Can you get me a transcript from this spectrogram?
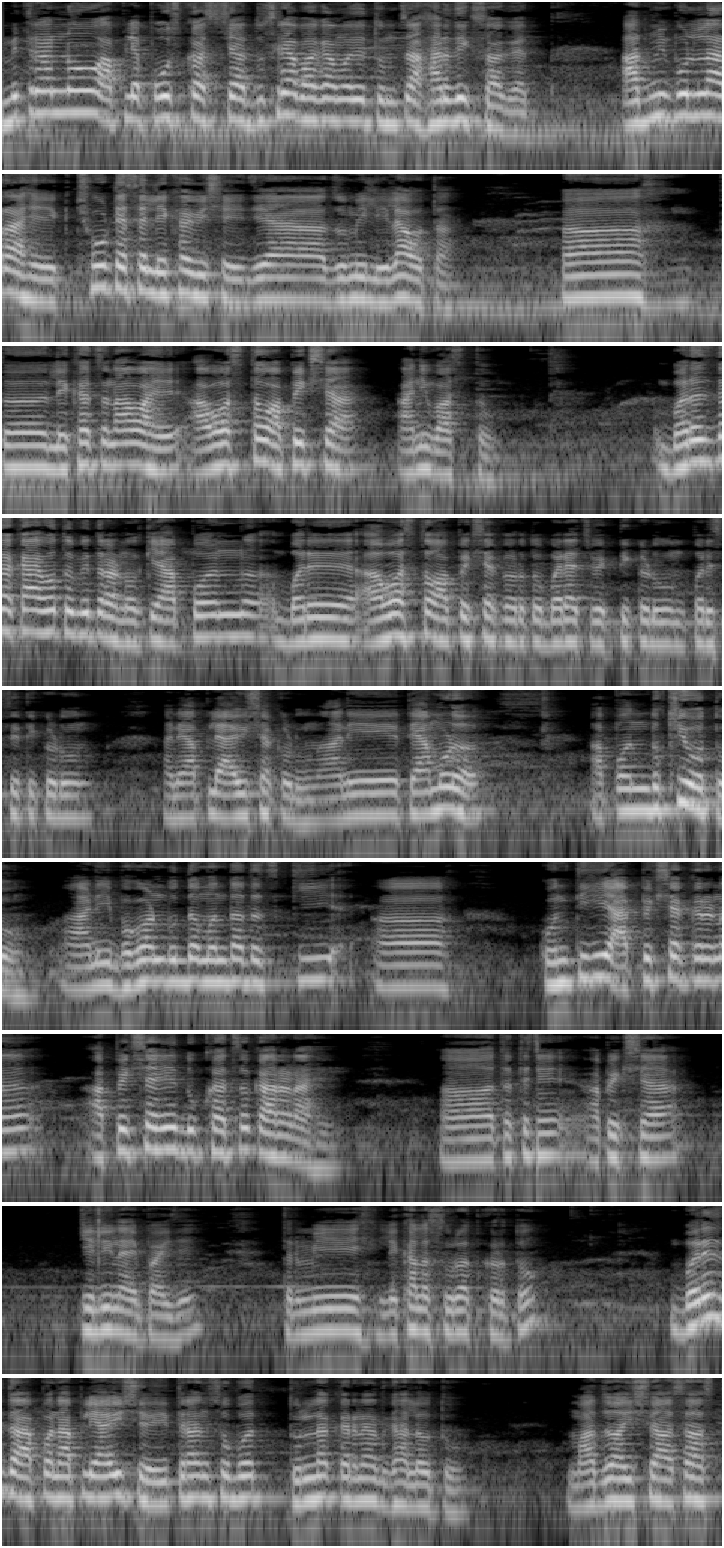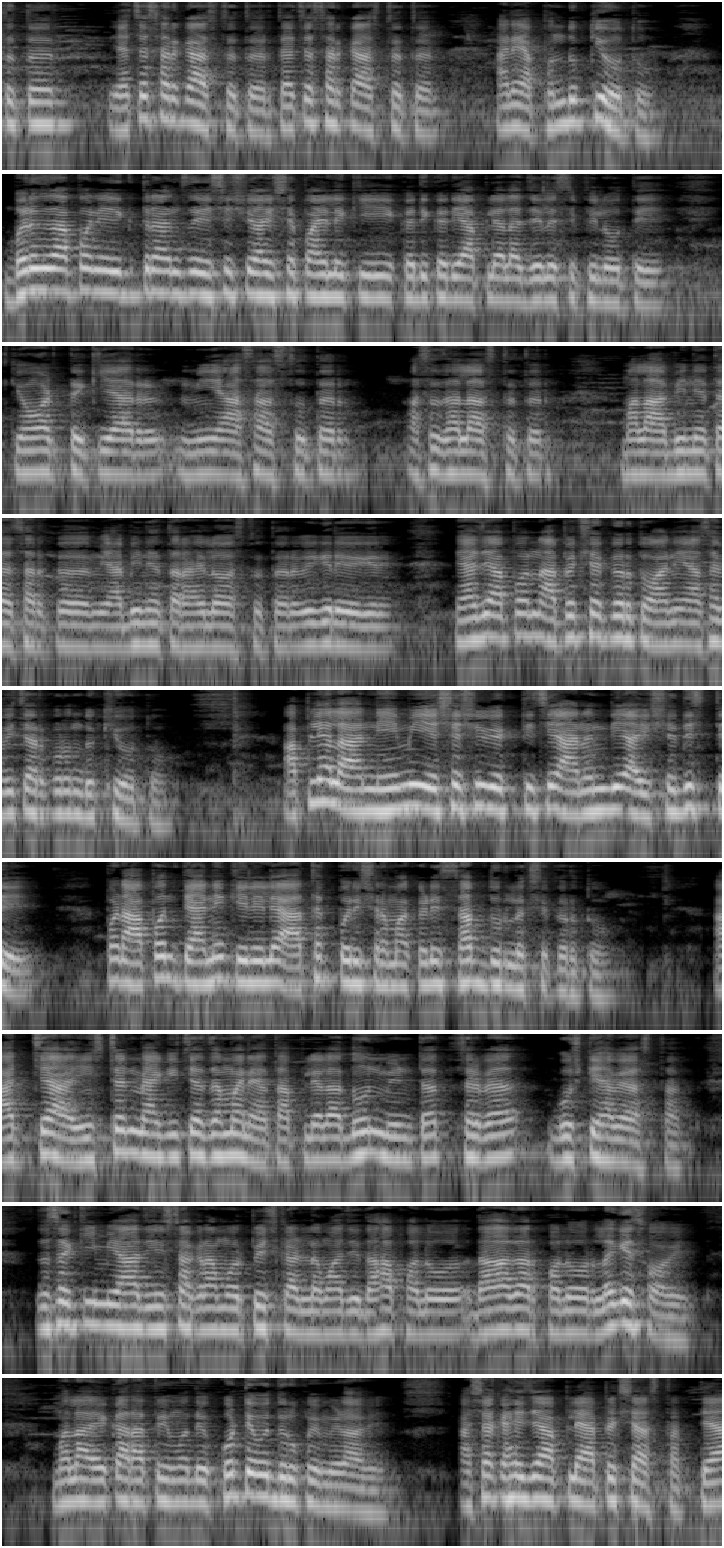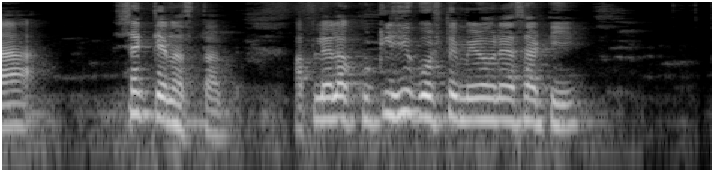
मित्रांनो आपल्या पोस्टकास्टच्या दुसऱ्या भागामध्ये तुमचं हार्दिक स्वागत. आज मी बोलणार आहे एक छोट्याशा लेखाविषयी ज्या जो मी लिहिला होता. तर लेखाचं नाव आहे अवास्तव अपेक्षा आणि वास्तव. बरेचदा काय होतं मित्रांनो की आपण बरे अवास्तव अपेक्षा करतो बऱ्याच व्यक्तीकडून परिस्थितीकडून आणि आपल्या आयुष्याकडून. आणि त्यामुळं आपण दुःखी होतो. आणि भगवान बुद्ध म्हणतातच की कोणतीही अपेक्षा करणं अपेक्षा हे दुःखाचं कारण आहे. तर त्याची अपेक्षा केली नाही पाहिजे. तर मी लेखाला सुरुवात करतो. बरेचदा आपण आपले आयुष्य इतरांसोबत तुलना करण्यात घालवतो. माझं आयुष्य असं असतं तर याच्यासारखं असतं तर त्याच्यासारखं असतं तर आणि आपण दुःखी होतो. बरेचदा आपण इतरांचं यशस्वी आयुष्य पाहिले की कधी कधी आपल्याला जेलसी फील होते. किंवा वाटतं की यार मी असं असतो तर असं झालं असतं तर. मला अभिनेत्यासारखं मी अभिनेता राहिलो असतो तर वगैरे वगैरे. ह्या ज्या आपण अपेक्षा करतो आणि असा विचार करून दुःखी होतो. आपल्याला नेहमी यशस्वी व्यक्तीचे आनंदी आयुष्य दिसते पण आपण त्याने केलेल्या अथक परिश्रमाकडे साफ दुर्लक्ष करतो. आजच्या इन्स्टंट मॅगीच्या जमान्यात आपल्याला दोन मिनिटात सर्व गोष्टी हव्या असतात. जसं की मी आज इंस्टाग्रामवर पेज काढलं माझे दहा फॉलोअर दहा हजार फॉलोअर लगेच व्हावेत मला एका रात्रीमध्ये कोट्यवधी रुपये मिळावे. अशा काही ज्या आपल्या अपेक्षा असतात त्या शक्य नसतात. आपल्याला कुठलीही गोष्ट मिळवण्यासाठी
